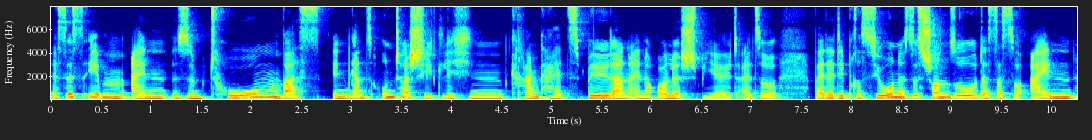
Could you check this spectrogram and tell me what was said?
es ist eben ein Symptom, was in ganz unterschiedlichen Krankheitsbildern eine Rolle spielt. Also bei der Depression ist es schon so, dass das so ein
